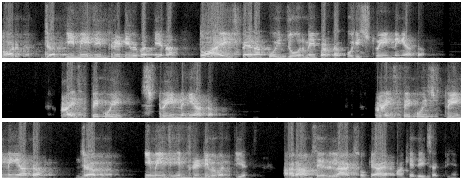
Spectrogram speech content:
और जब इमेज इंफिनिटी में बनती है ना तो आईज पे ना कोई ज़ोर नहीं पड़ता, कोई स्ट्रेन नहीं आता। आईज पे कोई स्ट्रेन नहीं आता। आईज पे कोई स्ट्रेन नहीं आता जब इमेज इंफिनिटी में बनती है। आराम से रिलैक्स होके आँखें देख सकती हैं।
